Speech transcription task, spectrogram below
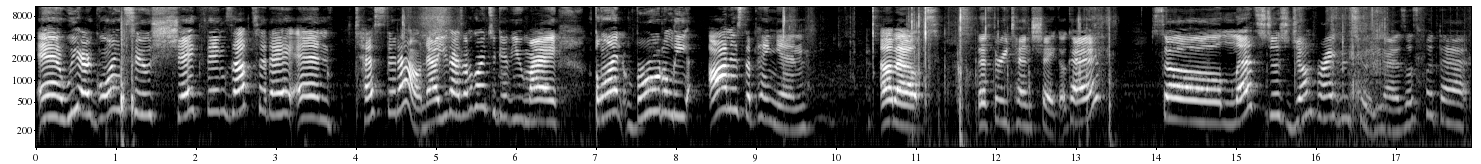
And we are going to shake things up today and test it out. Now, you guys, I'm going to give you my blunt, brutally honest opinion about the 310 shake, okay? So let's just jump right into it, you guys. Let's put that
